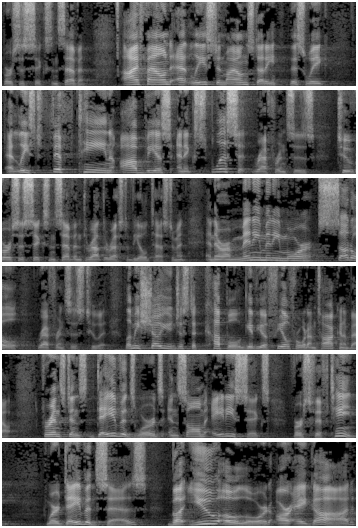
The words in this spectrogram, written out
verses 6 and 7. I found, at least in my own study this week, at least 15 obvious and explicit references to verses 6 and 7 throughout the rest of the Old Testament, and there are many, many more subtle references to it. Let me show you just a couple, give you a feel for what I'm talking about. For instance, David's words in Psalm 86, verse 15, where David says, But you, O Lord, are a God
